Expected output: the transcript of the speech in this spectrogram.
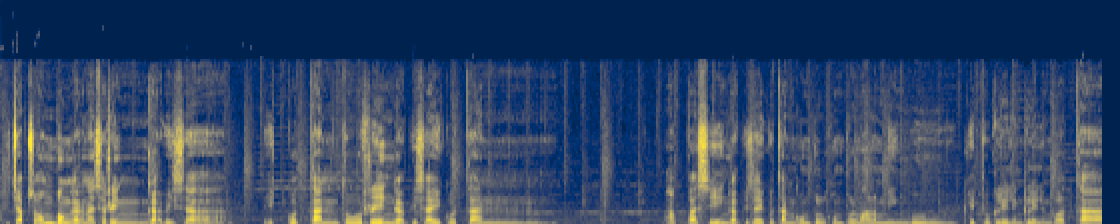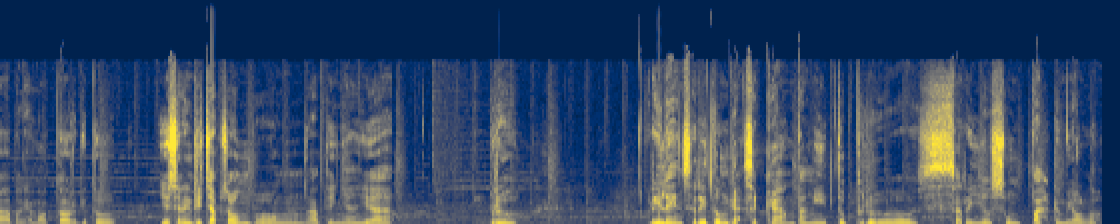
dicap sombong karena sering nggak bisa ikutan touring, nggak bisa ikutan apa sih, nggak bisa ikutan kumpul-kumpul malam minggu, gitu keliling-keliling kota pakai motor gitu. Ya sering dicap sombong, artinya ya, bro, freelancer itu nggak segampang itu, bro. Serius, sumpah demi Allah.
